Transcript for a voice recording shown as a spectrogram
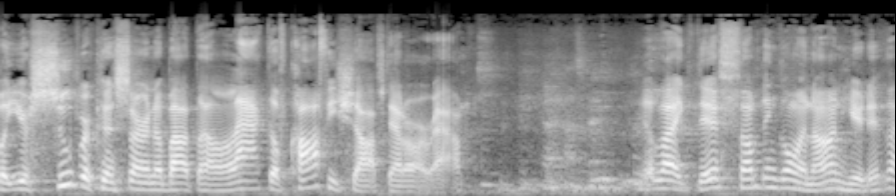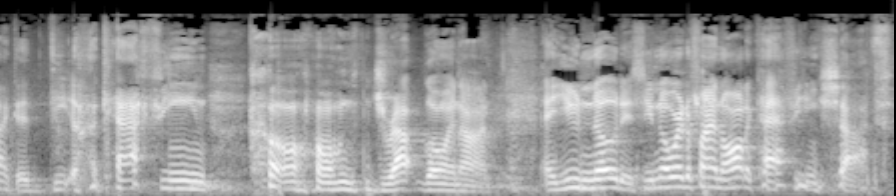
but you're super concerned about the lack of coffee shops that are around. You're like, there's something going on here. There's like a, de- a caffeine um, drought going on. And you notice, you know where to find all the caffeine shops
